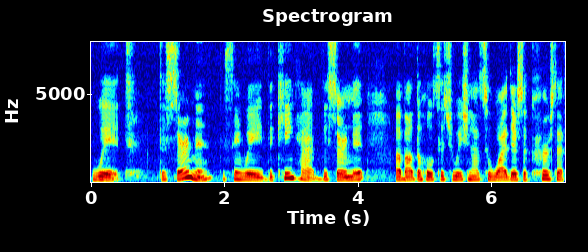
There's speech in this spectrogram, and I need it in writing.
with discernment, the same way the king had discernment about the whole situation as to why there's a curse that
